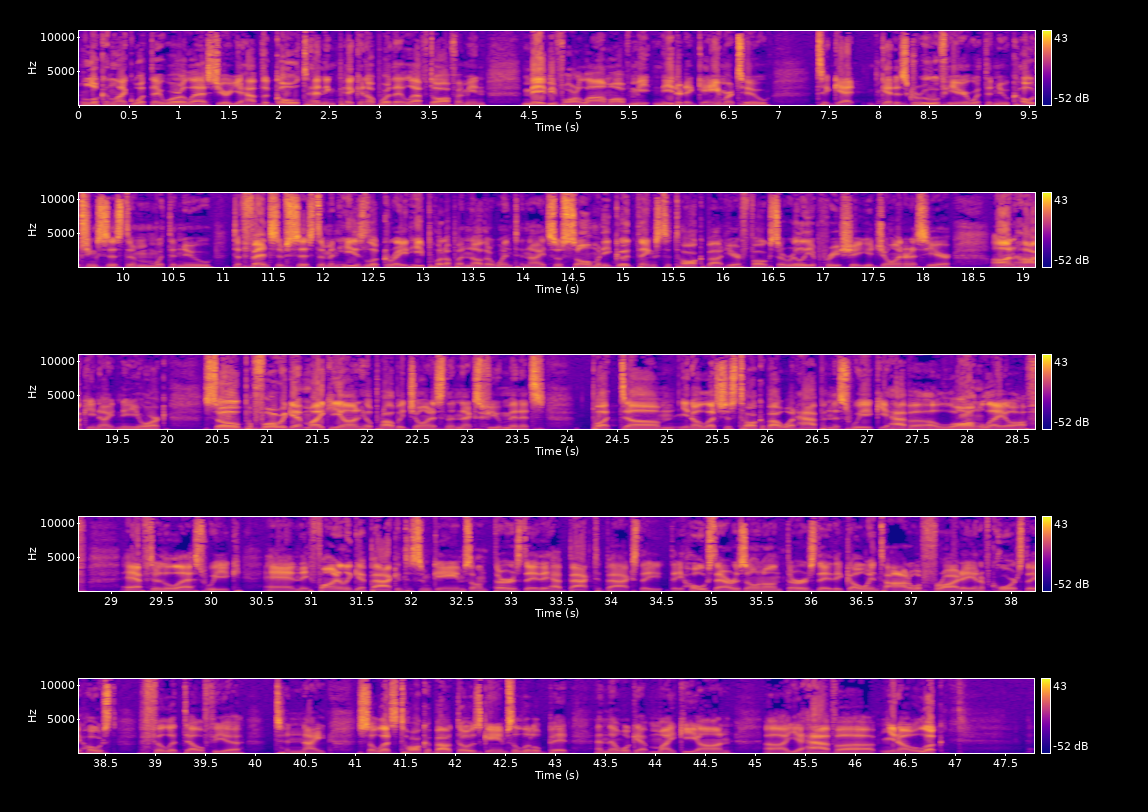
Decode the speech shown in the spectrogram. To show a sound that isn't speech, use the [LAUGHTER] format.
looking like what they were last year. You have the goaltending picking up where they left off. I mean, maybe Varlamov needed a game or two to get get his groove here with the new coaching system, with the new defensive system, and he's looked great. He put up another win tonight. So so many good things to talk about here, folks. I really appreciate you joining us here on Hockey Night in New York. So before we get Mikey on, he'll probably join us in the next few minutes. But um, you know, let's just talk about what happened this week. You have a, a, long layoff after the last week, and they finally get back into some games on Thursday. They have back to backs. They they host Arizona on Thursday. They go into Ottawa Friday, and of course, they host Philadelphia tonight. So let's talk about those games a little bit, and then we'll get Mikey on. Uh, you have, uh, you know, look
